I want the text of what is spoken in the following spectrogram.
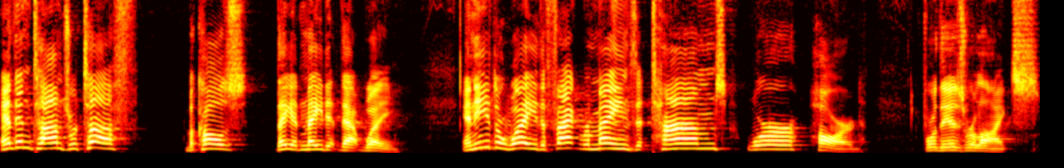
and then times were tough because they had made it that way. And either way, the fact remains that times were hard for the Israelites.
